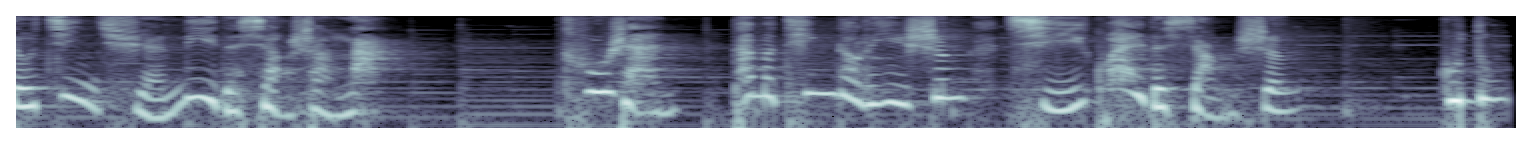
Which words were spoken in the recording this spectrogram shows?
都尽全力的向上拉。突然，他们听到了一声奇怪的响声：咕咚，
